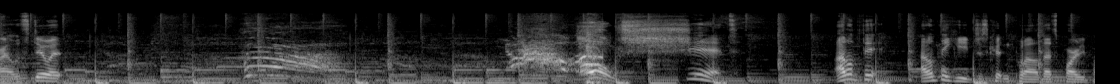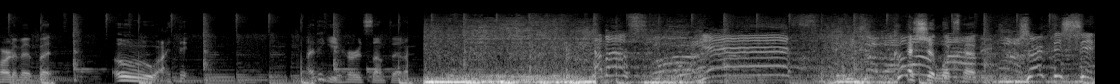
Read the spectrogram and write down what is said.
All right, let's do it. Oh shit! I don't think I don't think he just couldn't. Well, that's part part of it, but oh, I think I think he heard something. Vamos! Yes! That shit looks heavy. Jerk this shit,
